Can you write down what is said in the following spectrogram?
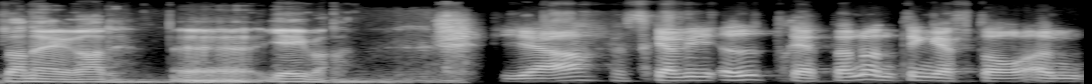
planerad eh, giva? Ja, ska vi uträtta någonting efter en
